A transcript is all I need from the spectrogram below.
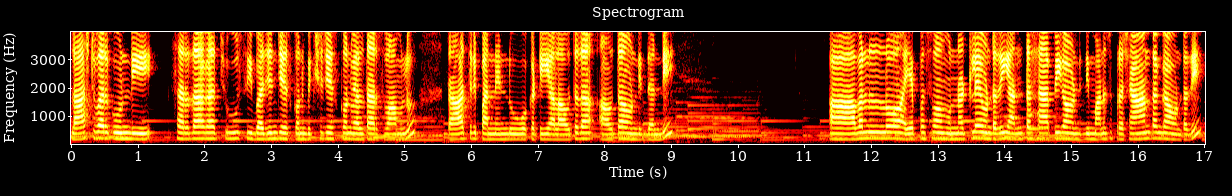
లాస్ట్ వరకు ఉండి సరదాగా చూసి భజన చేసుకొని భిక్ష చేసుకొని వెళ్తారు స్వాములు. రాత్రి పన్నెండు ఒకటి అలా అవుతుందా అవుతా ఉండిద్దండి. ఆ ఆవరణలో అయ్యప్ప స్వామి ఉన్నట్లే ఉంటుంది. అంత హ్యాపీగా ఉండిద్ది. మనసు ప్రశాంతంగా ఉంటుంది.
